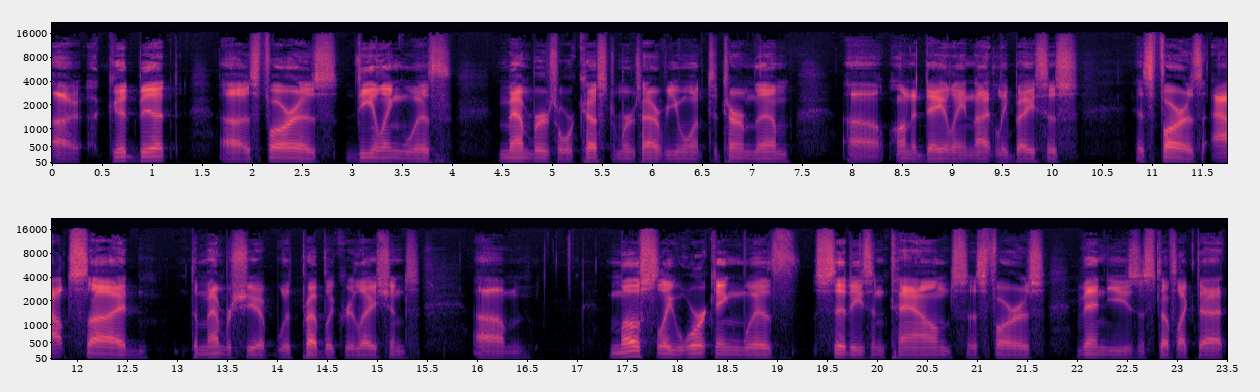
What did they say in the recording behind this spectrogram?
a, a good bit uh, as far as dealing with members or customers, however you want to term them, uh, on a daily and nightly basis. As far as outside the membership with public relations, um, mostly working with cities and towns as far as venues and stuff like that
